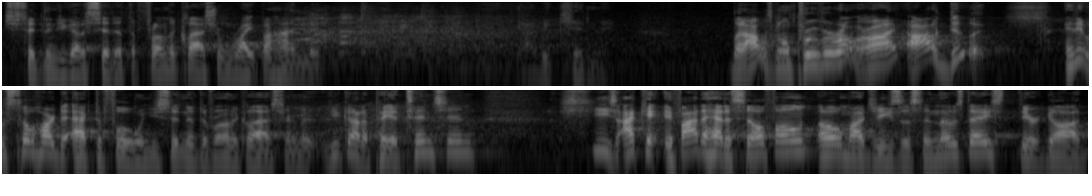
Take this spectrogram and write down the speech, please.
She said, Then you got to sit at the front of the classroom right behind me. you got to be kidding me. But I was going to prove her wrong. All right, I'll do it. And it was so hard to act a fool when you're sitting at the front of the classroom. You got to pay attention. Jeez, I can't, if I'd have had a cell phone, oh my Jesus, in those days, dear God,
